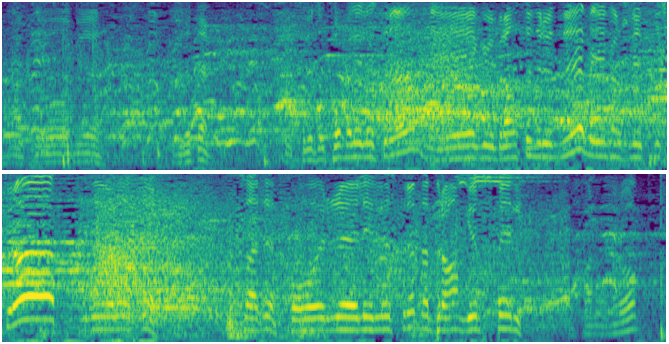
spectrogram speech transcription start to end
Og gjør dette. Plutselig så kommer Lillestrøm med Gudbrandsen runde. Blir kanskje litt for skrått. Det gjør det også. Dessverre for Lillestrøm. Det er bra angrepsspill. Fanger opp.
